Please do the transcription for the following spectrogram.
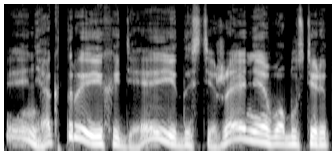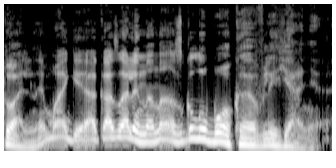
и некоторые их идеи и достижения в области ритуальной магии оказали на нас глубокое влияние.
